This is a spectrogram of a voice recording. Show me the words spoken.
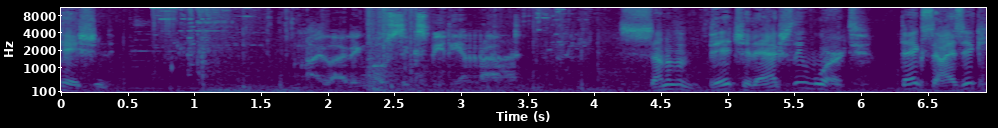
Location. Highlighting most expedient route. Son of a bitch, it actually worked. Thanks, ISAC.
